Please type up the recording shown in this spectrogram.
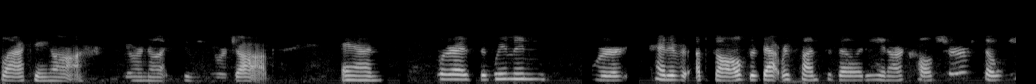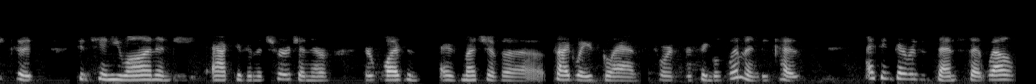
slacking off. You're not doing your job. And whereas the women were kind of absolved of that responsibility in our culture, so we could continue on and be active in the church, and there there wasn't as much of a sideways glance towards the single women because I think there was a sense that well,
